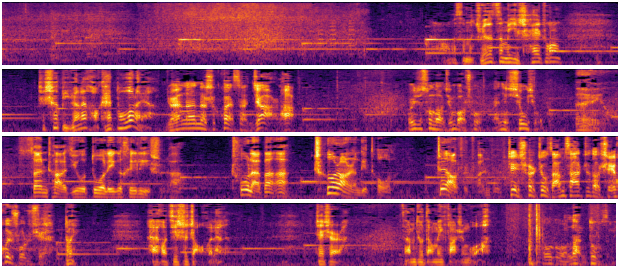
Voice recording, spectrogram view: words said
我怎么觉得这么一拆装，这车比原来好开多了呀？原来那是快散架了，回去送到警保处，赶紧修修。哎呦，三叉戟又多了一个黑历史啊！出来办案，车让人给偷了，这要是传出去，这事儿就咱们仨知道，谁会说出去？对，还好及时找回来了。这事儿啊，咱们就当没发生过啊。都给我烂肚子里！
